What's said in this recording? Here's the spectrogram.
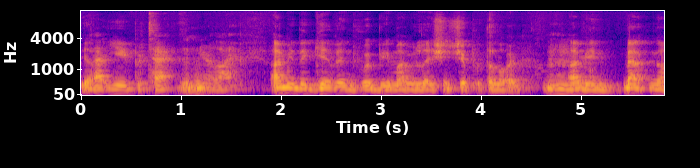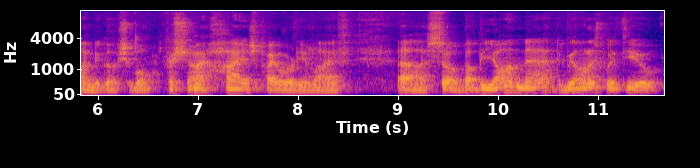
Yeah. Mm-hmm. that you protect in your life? I mean, the given would be my relationship with the Lord. I mean, that's non-negotiable. For sure. My highest priority in life. Uh, so, but beyond that, to be honest with you,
